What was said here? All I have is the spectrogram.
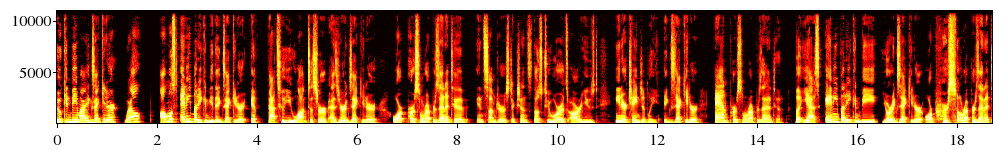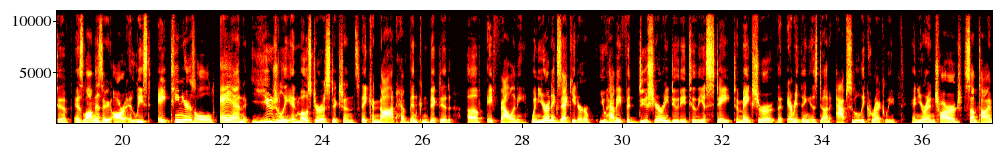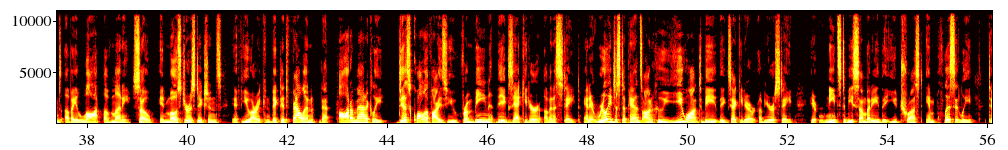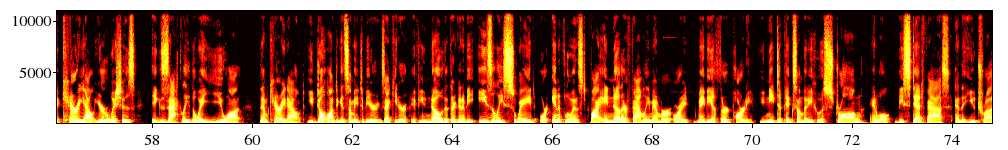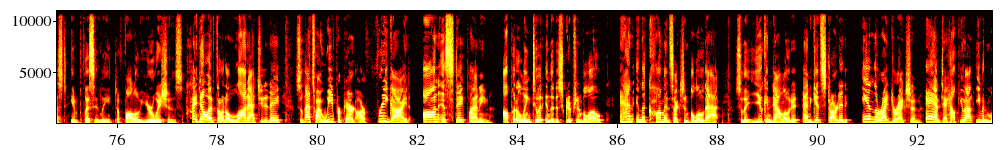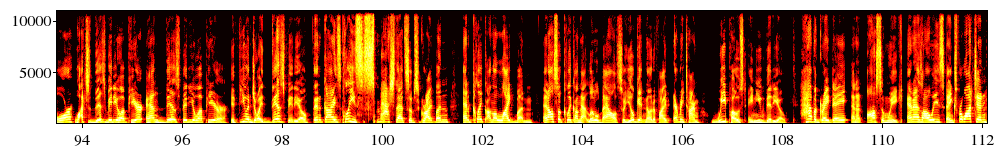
Who can be my executor? Well, almost anybody can be the executor if that's who you want to serve as your executor or personal representative in some jurisdictions. Those two words are used interchangeably executor and personal representative. But yes, anybody can be your executor or personal representative as long as they are at least 18 years old. And usually, in most jurisdictions, they cannot have been convicted of a felony. When you're an executor, you have a fiduciary duty to the estate to make sure that everything is done absolutely correctly, and you're in charge sometimes of a lot of money. So, in most jurisdictions, if you are a convicted felon, that automatically disqualifies you from being the executor of an estate. And it really just depends on who you want to be the executor of your estate. It needs to be somebody that you trust implicitly to carry out your wishes exactly the way you want them carried out. You don't want to get somebody to be your executor if you know that they're going to be easily swayed or influenced by another family member or a, maybe a third party. You need to pick somebody who is strong and will be steadfast and that you trust implicitly to follow your wishes. I know I've thrown a lot at you today, so that's why we've prepared our free guide on estate planning. I'll put a link to it in the description below and in the comment section below that so that you can download it and get started in the right direction. And to help you out even more, watch this video up here and this video up here. If you enjoyed this video, then guys, please smash that subscribe button and click on the like button. And also click on that little bell so you'll get notified every time we post a new video. Have a great day and an awesome week. And as always, thanks for watching.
